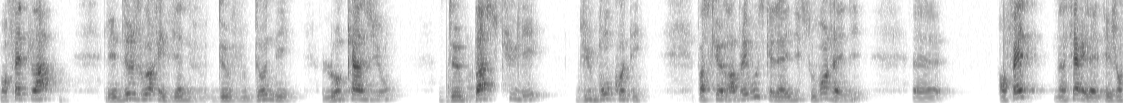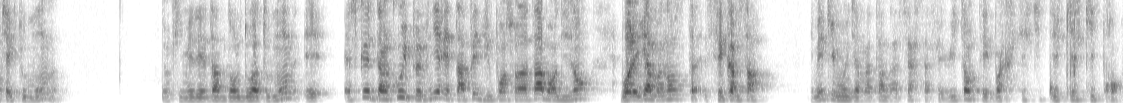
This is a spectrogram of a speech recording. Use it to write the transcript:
En fait, là, les deux joueurs, ils viennent de vous donner l'occasion de basculer du bon côté. Parce que rappelez-vous ce que j'avais dit souvent, j'avais dit, euh, en fait, Nasser, il a été gentil avec tout le monde. Donc il met des tapes dans le dos à tout le monde. Et est-ce que d'un coup il peut venir et taper du poing sur la table en disant Bon les gars, maintenant c'est comme ça Les mecs ils vont dire Attends, Nasser, ça fait 8 ans que t'es. Qu'est-ce qui te prend?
